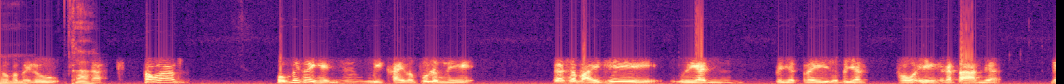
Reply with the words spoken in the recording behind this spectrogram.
เราก็ไม่รู้นะเพราะว่าผมไม่เคยเห็นมีใครมาพูดเรื่องนี้ และสมัยที่เรียน ปริญญาตรีหรือปริญญาโทเอกก็ตามเนี่ย ใน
